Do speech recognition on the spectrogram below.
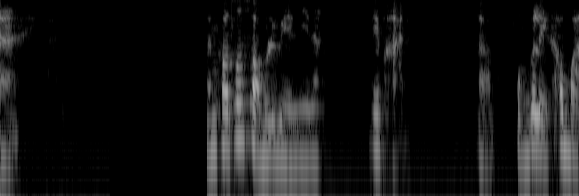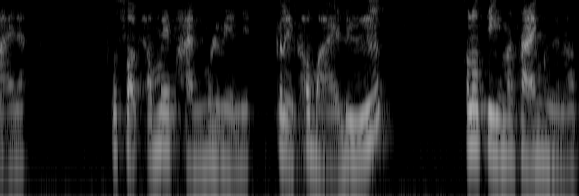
อ่าันเขาทดสอบบริเวณนี้นะไม่ผ่านนะครับผมก็เลยเข้าบายนะทดสอบแล้วไม่ผ่านบริเวณนี้ก็เลยเข้าบายหรือเขาเราตีมาซ้ายมือนะครับ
